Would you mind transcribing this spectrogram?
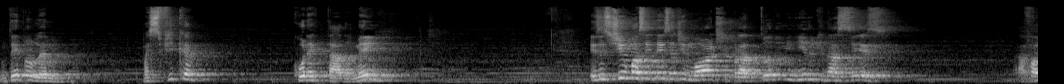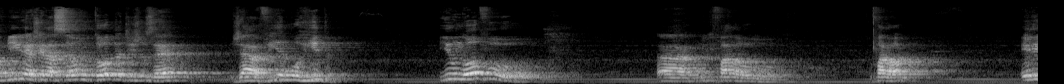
Não tem problema. Mas fica conectado, amém? Existia uma sentença de morte para todo menino que nascesse. A família e a geração toda de José já havia morrido. E o novo, ah, como que fala o, o faraó? Ele,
